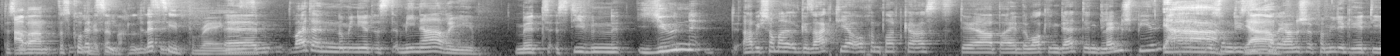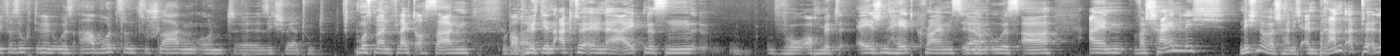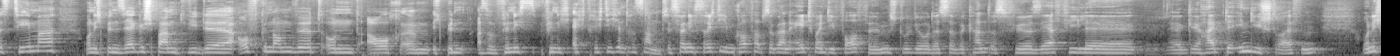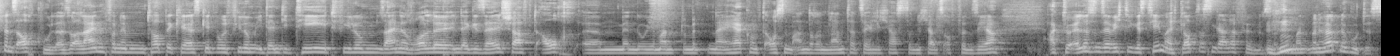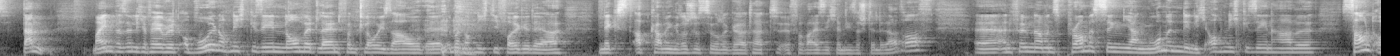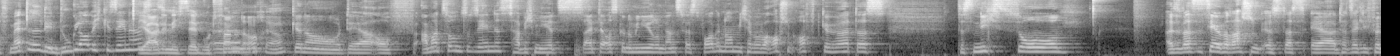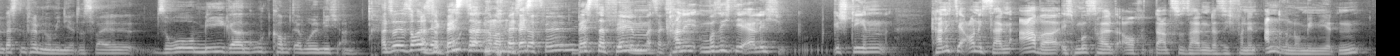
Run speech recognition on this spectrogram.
Das Aber das gucken wir jetzt see. einfach. Let's see, Frames. Ähm, weiterhin nominiert ist Minari mit Steven Yeun, habe ich schon mal gesagt hier auch im Podcast, der bei The Walking Dead den Glenn spielt. Ja, Wo es um die ja. südkoreanische Familie geht, die versucht in den USA Wurzeln zu schlagen und äh, sich schwer tut. muss man vielleicht auch sagen, Oder auch leicht. mit den aktuellen Ereignissen, wo auch mit Asian Hate Crimes in Ja. den USA, ein wahrscheinlich, nicht nur wahrscheinlich, ein brandaktuelles Thema und ich bin sehr gespannt, wie der aufgenommen wird und auch, ähm, ich bin, also finde ich, find ich echt richtig interessant. Ist, wenn ich es richtig im Kopf habe, sogar ein A24-Film, Studio, das ja bekannt ist für sehr viele äh, gehypte Indie-Streifen. Und ich finde es auch cool. Also allein von dem Topic her, es geht wohl viel um Identität, viel um seine Rolle in der Gesellschaft, auch ähm, wenn du jemanden mit einer Herkunft aus einem anderen Land tatsächlich hast. Und ich halte es auch für ein sehr aktuelles und sehr wichtiges Thema. Ich glaube, das ist ein geiler Film. Also man, man hört nur Gutes. Dann, mein persönlicher Favorite, obwohl noch nicht gesehen, Nomadland von Chloe Zhao. Wer immer noch nicht die Folge der Next Upcoming Regisseure gehört hat, äh, verweise ich an dieser Stelle darauf. Äh, ein Film namens Promising Young Woman, den ich auch nicht gesehen habe. Sound of Metal, den du, glaube ich, gesehen hast. Ja, den ich sehr gut fand Ähm, auch, ja. Genau, der auf Amazon zu sehen ist. Habe ich mir jetzt seit der Oscar-Nominierung ganz fest vorgenommen. Ich habe aber auch schon oft gehört, dass das nicht so. Also, dass es sehr überraschend ist, dass er tatsächlich für den besten Film nominiert ist, weil so mega gut kommt er wohl nicht an. Also, er soll Also sehr bester, gut sein, aber bester best- Film. Bester Film, kann ich, muss ich dir ehrlich gestehen, kann ich dir auch nicht sagen, aber ich muss halt auch dazu sagen, dass ich von den anderen Nominierten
